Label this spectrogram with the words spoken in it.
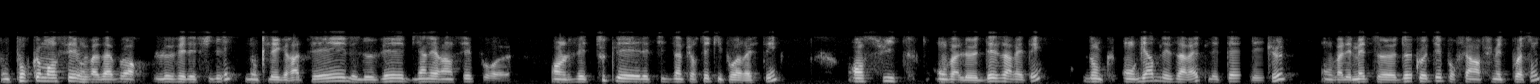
Donc pour commencer, on va d'abord lever les filets, donc les gratter, les lever, bien les rincer pour euh, enlever toutes les, petites impuretés qui pourraient rester. Ensuite, on va le désarrêter. Donc on garde les arêtes, les têtes, les queues. On va les mettre euh, de côté pour faire un fumet de poisson,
